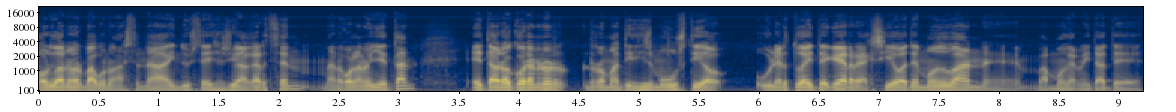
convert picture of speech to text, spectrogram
Orduan hor, ba, bueno, azten da industrializazioa agertzen, margolan horietan, eta orokorren hor romantizismo guztio ulertu daiteke reakzio baten moduan e, ba, modernitate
